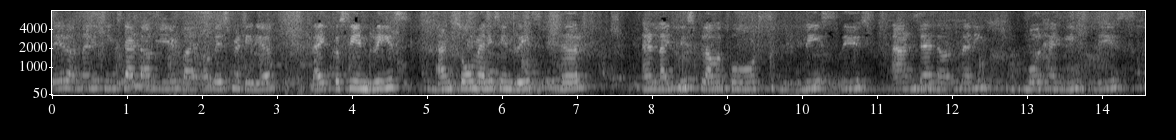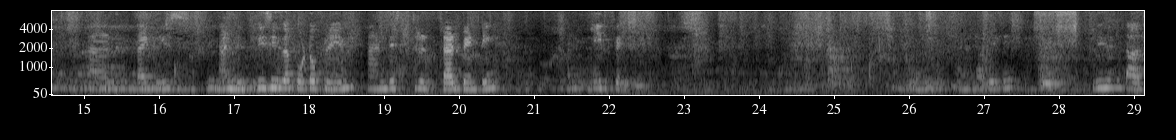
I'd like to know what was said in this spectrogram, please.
There are many things that are made by a waste material like sceneries and so many sceneries here and like these flower pots, these, these and there are many wall hangings, these and like this and this is a photo frame and this th thread painting and leaf painting. This is Taj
